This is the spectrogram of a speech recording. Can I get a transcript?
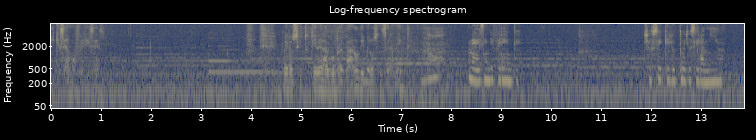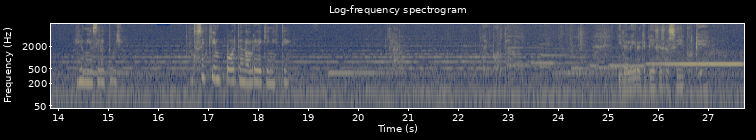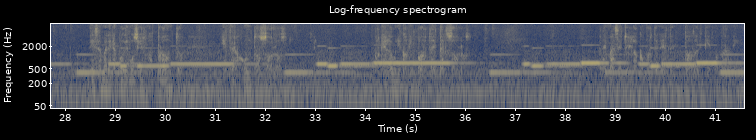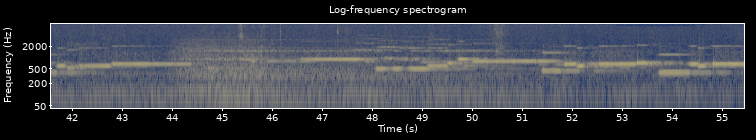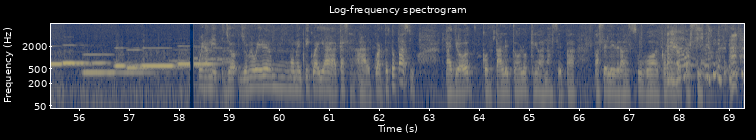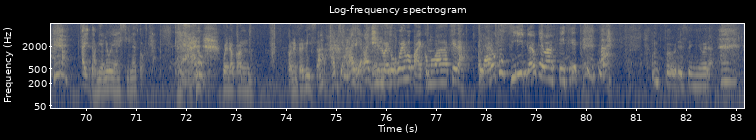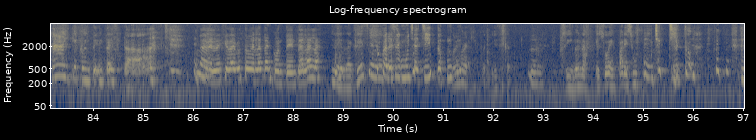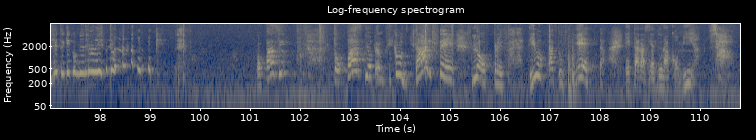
y que seamos felices. Pero si tú tienes algún reparo, dímelo sinceramente. No, me es indiferente. Yo sé que lo tuyo será mío y lo mío será tuyo. Entonces, ¿qué importa el nombre de quien esté? Y me alegra que pienses así porque de esa manera podemos irnos pronto y estar juntos solos. Yo, yo me voy a ir un momentico ahí a casa, al cuarto de Topacio, para yo contarle todo lo que van a hacer para celebrar su boda con el doctorcito. ¿ah? Ahí también le voy a decir la torta. Claro. Bueno, con, con el permiso. ¿ah? Vaya, vaya, vaya. Y luego vuelvo para ver cómo va a quedar. Claro que sí, claro que va a ser. Ay, pobre señora. Ay, qué contenta está. La verdad es que da gusto verla tan contenta, Lala. ¿Verdad que sí? Parece un muchachito. Por por aquí, por aquí, fíjate. Sí, ¿verdad? Eso es, parece un muchachito. Estoy que comiendo de esto. Topacio, Topacio, tengo que contarte los preparativos para tu fiesta. Están haciendo una comida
